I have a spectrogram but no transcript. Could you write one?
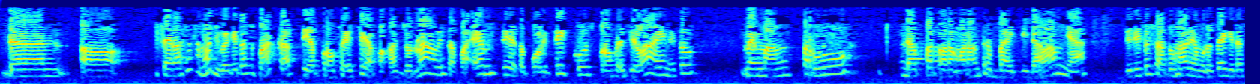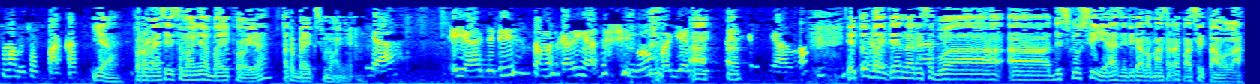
Dan uh, saya rasa semua juga kita sepakat tiap profesi apakah jurnalis, apa MC atau politikus, profesi lain itu memang perlu dapat orang-orang terbaik di dalamnya. Jadi itu satu hal yang menurut saya kita semua bisa sepakat. Iya, profesi semuanya baik kok ya, terbaik semuanya. Iya, Iya, jadi sama sekali nggak tersinggung bagian ah, dari dialog. Itu bagian dari sebuah uh, diskusi ya, jadi kalau masyarakat pasti tahu lah.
